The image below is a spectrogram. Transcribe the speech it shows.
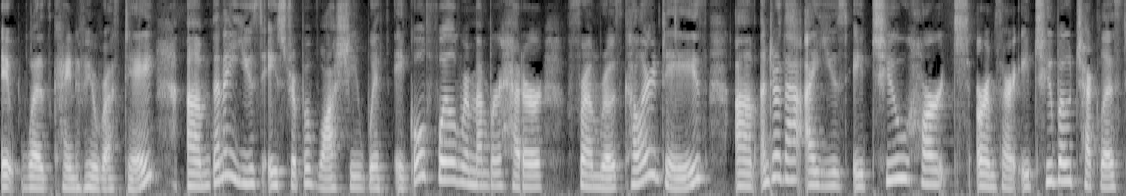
it was kind of a rough day. Um, then I used a strip of washi with a gold foil remember header from Rose Color Days. Um, under that, I used a two heart, or I'm sorry, a two bow checklist,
